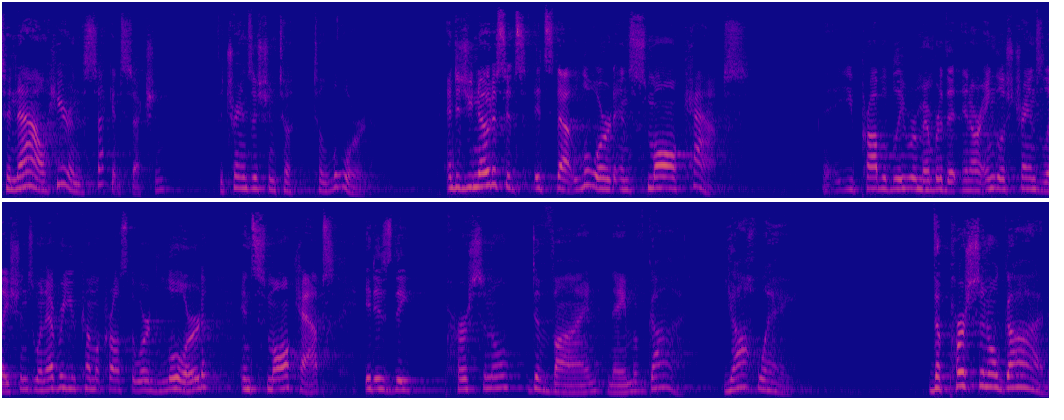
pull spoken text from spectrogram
to now, here in the second section, the transition to, to Lord. And did you notice it's, it's that Lord in small caps? You probably remember that in our English translations, whenever you come across the word Lord in small caps, it is the personal divine name of God, Yahweh. The personal God.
